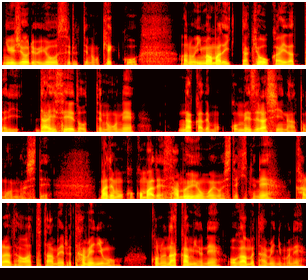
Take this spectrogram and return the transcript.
入場料を要するっていうのは結構あの今まで行った教会だったり大聖堂っていうのをね中でもこう珍しいなと思いまして。まあでもここまで寒い思いをしてきてね体を温めるためにもこの中身をね拝むためにもね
